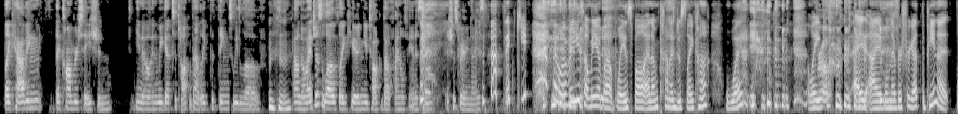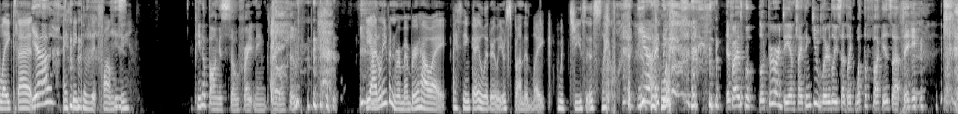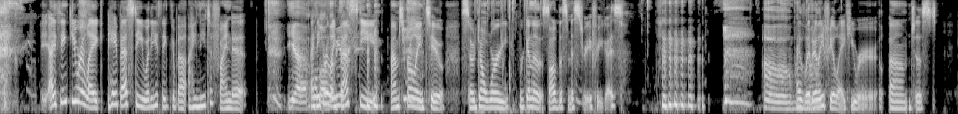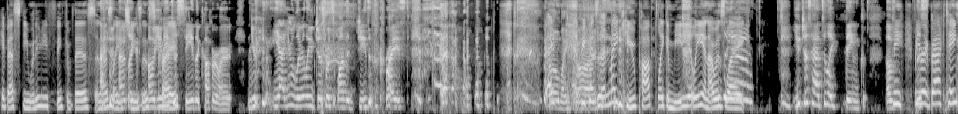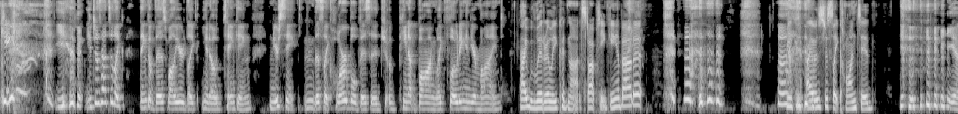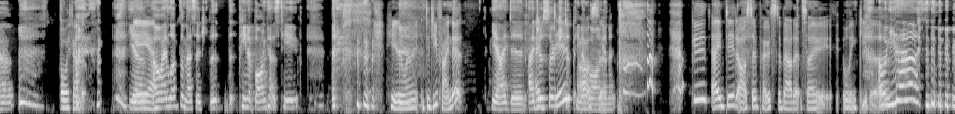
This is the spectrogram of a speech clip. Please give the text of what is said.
like having a conversation, you know, and we get to talk about like the things we love. hmm I don't know. I just love like hearing you talk about Final Fantasy. it's just very nice. Thank you. I love when you tell me about Blaseball, and I'm kind of just like, huh? What? Like, I I will never forget the peanut like that. yeah, I think of it fondly. Peanut Bong is so frightening. I love him. Yeah, I don't even remember how I. I think I literally responded like with Jesus, like what? Yeah, I think if I look through our DMs, I think you literally said like, "What the fuck is that thing?" I think you were like, "Hey, bestie, what do you think about?" I need to find it. yeah, I think on, we're like me- bestie. I'm scrolling too, so don't worry. We're gonna solve this mystery for you guys. oh, my I literally God. feel like you were um just, hey bestie, what do you think of this? And I was like, I was Jesus like, oh, you Christ. need to see the cover art. And you, yeah, you literally just responded, Jesus Christ. oh my god! because then my queue popped like immediately, and I was like, Yeah. you just had to like think of me, be this- right back, tanking. you, you just had to like think of this while you're like you know tanking and you're seeing this like horrible visage of peanut bong like floating in your mind I literally could not stop thinking about it. I was just like haunted. yeah. Oh, I found it. yeah. Yeah, yeah. Oh, I love the message. The, the peanut bong has teeth. Here, let me. Did you find it? yeah, I did. I just searched did peanut bong also. and it. Good. I did also post about it, so I link you the. Oh yeah.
